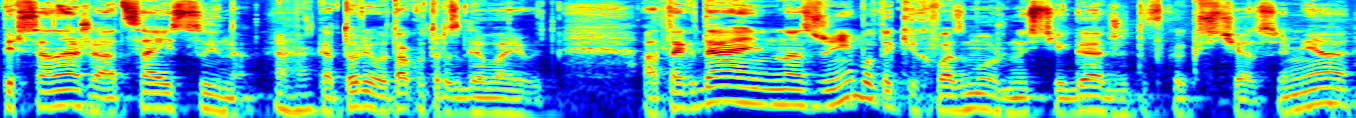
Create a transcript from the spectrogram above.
персонажа отца и сына, которые вот так вот разговаривают. А тогда у нас же не было таких возможностей гаджетов, как сейчас. У меня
